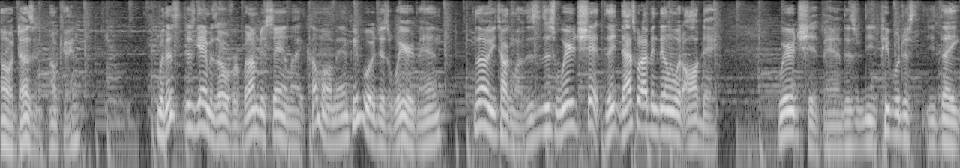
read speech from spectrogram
Oh, it doesn't. Okay. Well, this this game is over. But I'm just saying, like, come on, man. People are just weird, man. What are you talking about? This is this weird shit. That's what I've been dealing with all day. Weird shit, man. This, these people just like.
